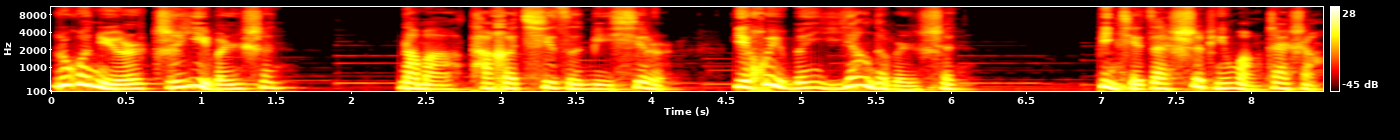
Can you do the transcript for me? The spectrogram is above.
如果女儿执意纹身，那么他和妻子米歇尔也会纹一样的纹身，并且在视频网站上。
